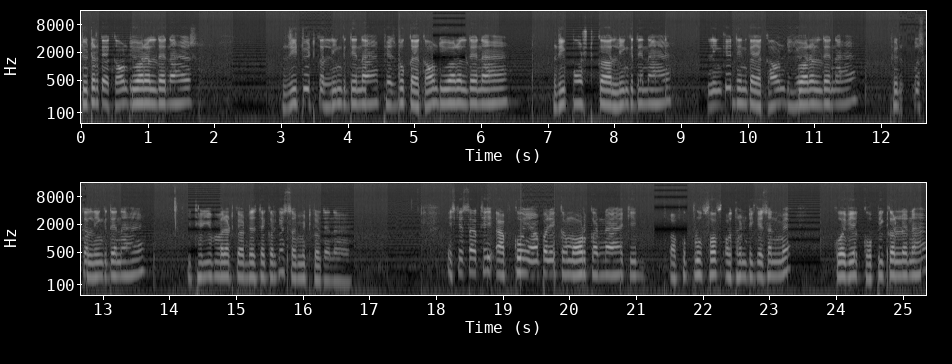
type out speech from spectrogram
ट्विटर का अकाउंट यूआरएल देना है रीट्वीट का लिंक देना है फेसबुक का अकाउंट यूआरएल देना है रीपोस्ट का लिंक देना है लिंकेड का अकाउंट यूआरएल देना है फिर उसका लिंक देना है इथेरियम वॉलेट का एड्रेस दे करके सबमिट कर देना है इसके साथ ही आपको यहाँ पर एक काम और करना है कि आपको प्रूफ ऑफ़ ऑथेंटिकेशन में कोई भी एक कॉपी कर लेना है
